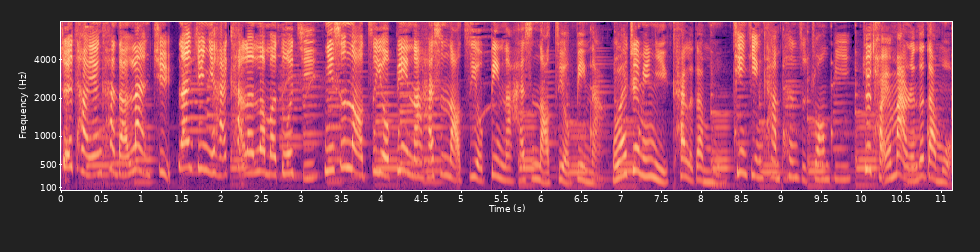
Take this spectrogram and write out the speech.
最讨厌看到烂剧。烂剧你还看了那么多集，你是脑子有病呢，还是脑子有病呢，还是脑子有病呢？我来证明你开了弹幕。静静看喷子装逼。最讨厌骂人的弹幕，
